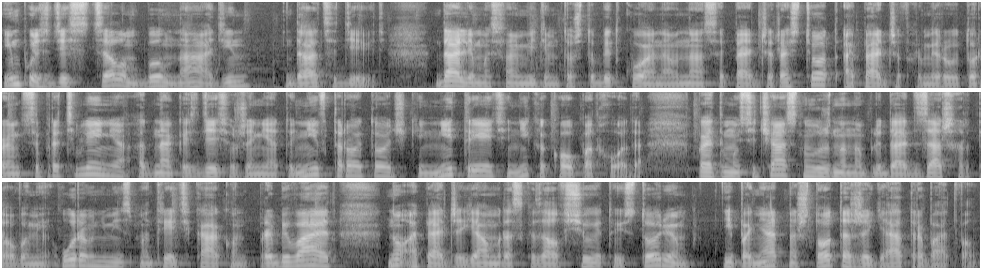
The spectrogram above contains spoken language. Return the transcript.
Импульс здесь в целом был на 1 29. Далее мы с вами видим то, что биткоин у нас опять же растет, опять же формирует уровень сопротивления, однако здесь уже нету ни второй точки, ни третьей, никакого подхода. Поэтому сейчас нужно наблюдать за шартовыми уровнями, смотреть как он пробивает. Но опять же, я вам рассказал всю эту историю, и понятно, что-то же я отрабатывал.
